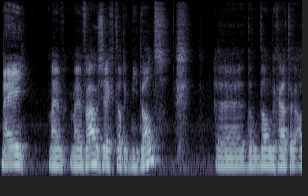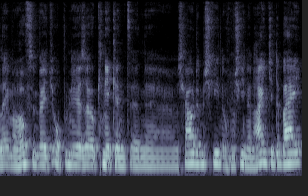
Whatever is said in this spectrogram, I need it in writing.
Nee, mijn, mijn vrouw zegt dat ik niet dans. Eh, dan, dan gaat er alleen mijn hoofd een beetje op en neer, zo knikkend. En eh, schouder misschien, of misschien een handje erbij.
